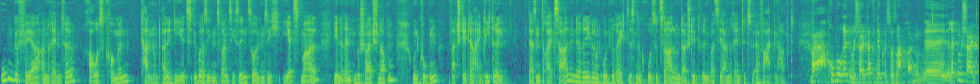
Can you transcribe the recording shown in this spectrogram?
ungefähr an Rente rauskommen kann. Und alle, die jetzt über 27 sind, sollten sich jetzt mal ihren Rentenbescheid schnappen und gucken, was steht da eigentlich drin. Da sind drei Zahlen in der Regel und unten rechts ist eine große Zahl und da steht drin, was ihr an Rente zu erwarten habt. Mal, apropos Rentenbescheid, darf ich dir kurz was nachfragen? Äh, Rentenbescheid,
